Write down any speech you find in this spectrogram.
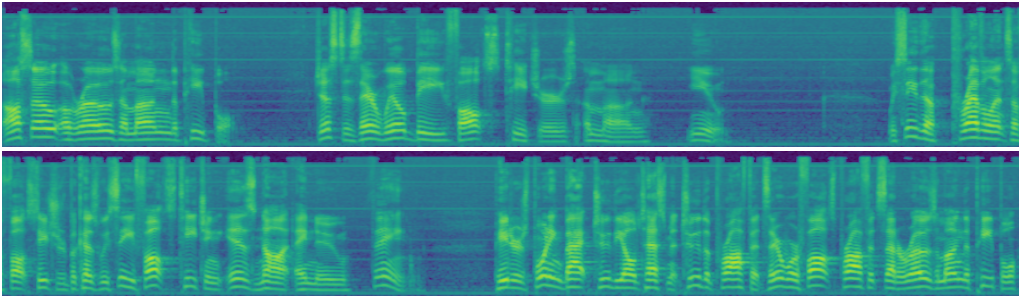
also arose among the people, just as there will be false teachers among you. We see the prevalence of false teachers because we see false teaching is not a new thing. Peter is pointing back to the Old Testament, to the prophets. There were false prophets that arose among the people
